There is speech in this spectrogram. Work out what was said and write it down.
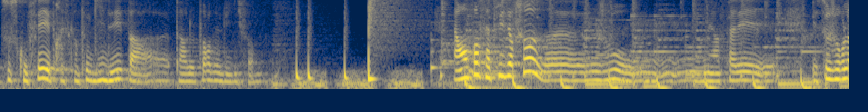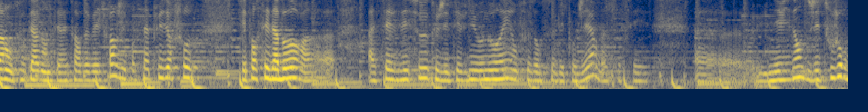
tout ce qu'on fait est presque un peu guidé par, par le port de l'uniforme. Alors on pense à plusieurs choses le jour où on est installé, et ce jour-là en tout cas dans le territoire de Belfort, j'ai pensé à plusieurs choses. J'ai pensé d'abord à celles et ceux que j'étais venue honorer en faisant ce dépôt de gerbe, ça c'est euh, une évidence. J'ai toujours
